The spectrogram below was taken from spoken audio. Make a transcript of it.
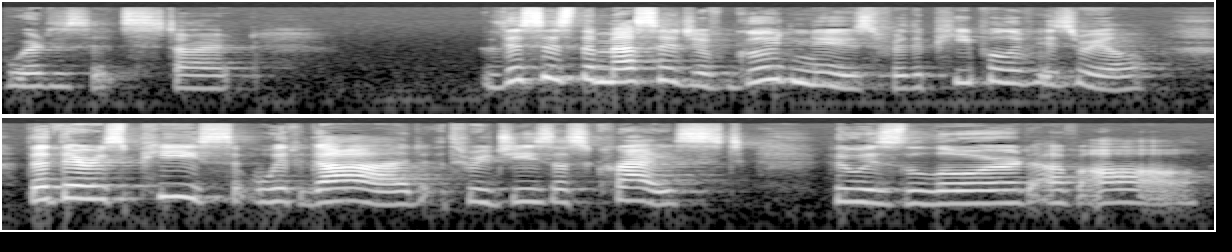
where does it start? This is the message of good news for the people of Israel that there is peace with God through Jesus Christ, who is Lord of all.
